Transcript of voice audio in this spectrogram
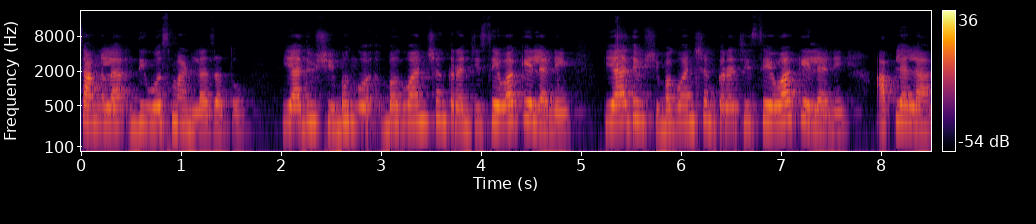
चांगला दिवस मानला जातो. या दिवशी भंग भगवान शंकरांची सेवा केल्याने या दिवशी भगवान शंकराची सेवा केल्याने आपल्याला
